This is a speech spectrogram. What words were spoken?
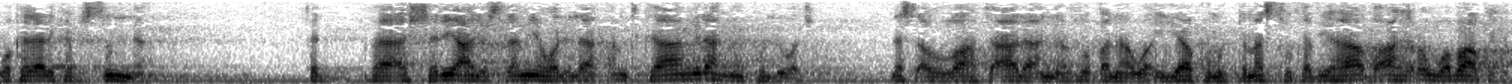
وكذلك في السنة. فالشريعة الإسلامية ولله الحمد كاملة من كل وجه. نسأل الله تعالى أن يرزقنا وإياكم التمسك بها ظاهرا وباطنا.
